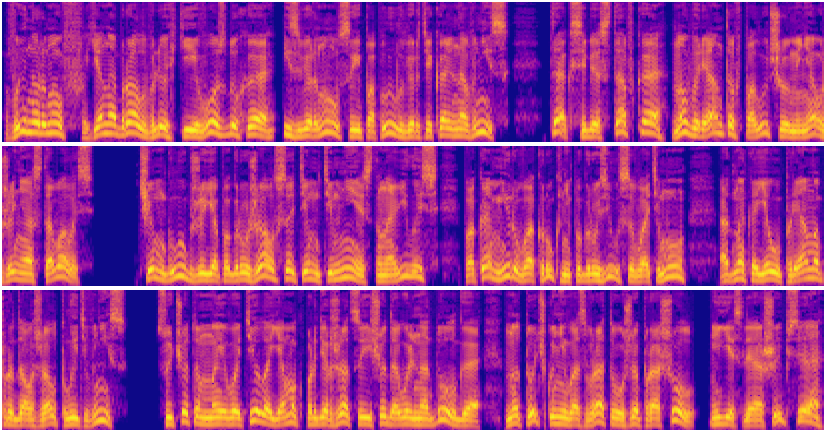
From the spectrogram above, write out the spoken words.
Вынырнув, я набрал в легкие воздуха, извернулся и поплыл вертикально вниз. Так себе ставка, но вариантов получше у меня уже не оставалось. Чем глубже я погружался, тем темнее становилось, пока мир вокруг не погрузился во тьму, однако я упрямо продолжал плыть вниз. С учетом моего тела я мог продержаться еще довольно долго, но точку невозврата уже прошел, и если ошибся,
